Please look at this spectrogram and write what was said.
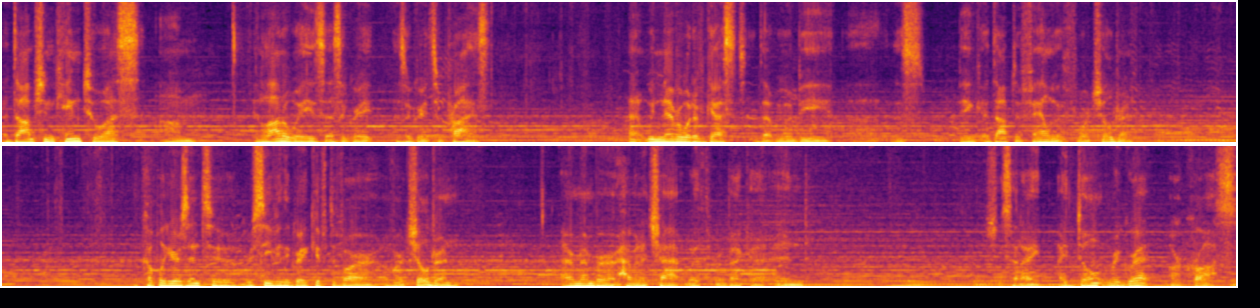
Adoption came to us um, in a lot of ways as a great as a great surprise. And we never would have guessed that we would be uh, this big adoptive family with four children. A couple years into receiving the great gift of our of our children, I remember having a chat with Rebecca and she said, I, I don't regret our cross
